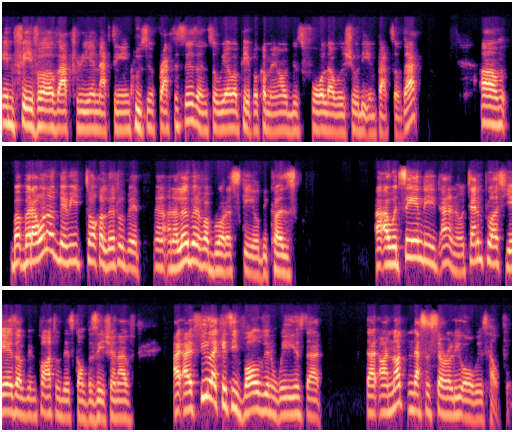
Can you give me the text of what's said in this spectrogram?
in favor of actually enacting inclusive practices. And so we have a paper coming out this fall that will show the impacts of that. Um, but, but I want to maybe talk a little bit on a little bit of a broader scale because I, would say in the, I don't know, 10 plus years I've been part of this conversation, I've, I, I feel like it's evolved in ways that, that are not necessarily always helpful,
